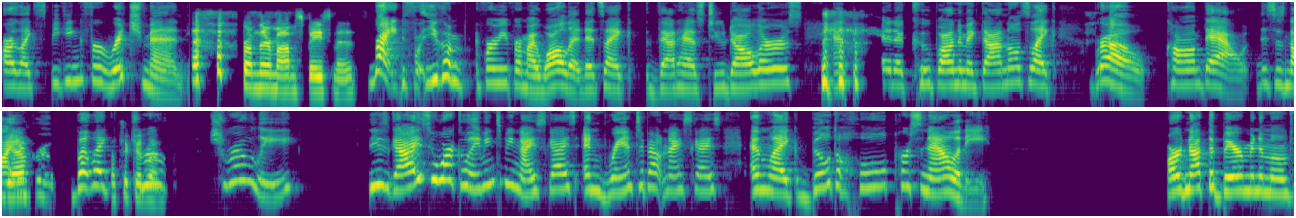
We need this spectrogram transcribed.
are like speaking for rich men. From their mom's basement. right. For, you come for me for my wallet. It's like that has two dollars and, and a coupon to McDonald's. Like, bro, calm down. This is not Yeah. your group. But like That's a good tru- one. truly, these guys who are claiming to be nice guys and rant about nice guys and like build a whole personality are not the bare minimum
